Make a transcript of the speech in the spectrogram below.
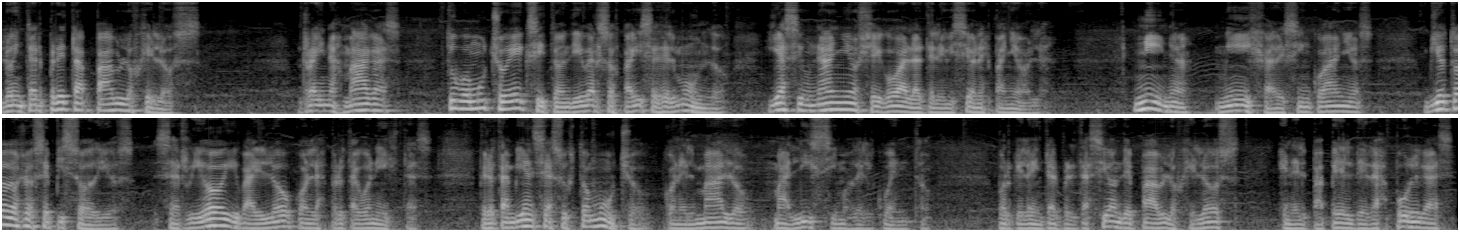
lo interpreta Pablo Gelós. Reinas Magas tuvo mucho éxito en diversos países del mundo y hace un año llegó a la televisión española. Nina, mi hija de cinco años, vio todos los episodios, se rió y bailó con las protagonistas, pero también se asustó mucho con el malo, malísimo del cuento, porque la interpretación de Pablo Gelós en el papel de Das Pulgas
